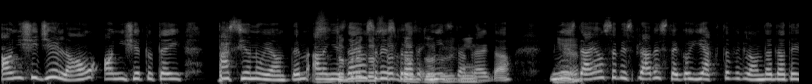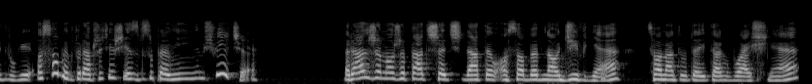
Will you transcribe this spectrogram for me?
Oni się dzielą, oni się tutaj pasjonują tym, ale Z nie zdają sobie sprawy, do- nic dobrego, nie, nie? zdają sobie sprawy z tego, jak to wygląda dla tej drugiej osoby, która przecież jest w zupełnie innym świecie. Raz, że może patrzeć na tę osobę no dziwnie, co ona tutaj tak właśnie.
